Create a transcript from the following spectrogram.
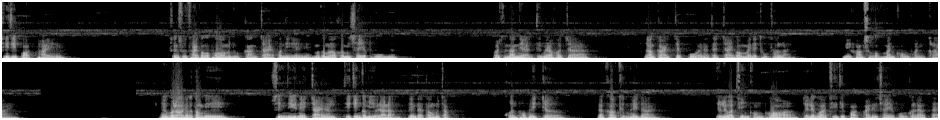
ที่ที่ปลอดภัย ซึ่งสุดท้ายเขาก็เพราะว่ามันอยู่กลางใจเขานี่เองเนี่ยมันก็เหมือนว่าเขามีชัยภูมินะเพราะฉะนั้นเนี่ยถึงแม้ว่าเขาจะร่างกายเจ็บป่วยนะแต่ใจก็ไม่ได้ทุกข์เท่าไหร่ มีความสงบมั่นคงผ่อนคลายเนี่ยพวกเราเนี่ยก็ต้องมี สิ่งที่อยู่ในใจนะที่จริงก็มีอยู่แล้วล่ะเพียงแต่ต้องรู้จักค้นพบให้เจอ และเข้าถึงให้ได้ จะเรียกว่าถิ่นของพ่อ จะเรียกว่าที่ที่ปลอดภัยหรือชัยภูมิก็แล้วแต่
